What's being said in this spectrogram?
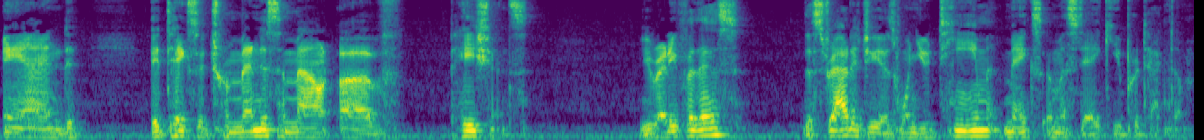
and it takes a tremendous amount of patience. You ready for this? The strategy is when your team makes a mistake, you protect them.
